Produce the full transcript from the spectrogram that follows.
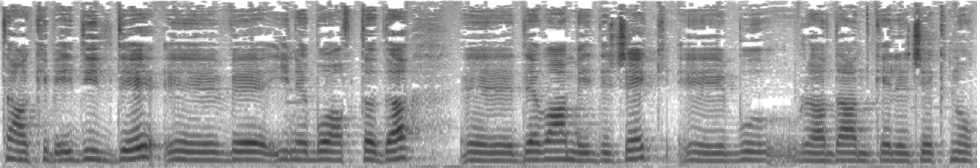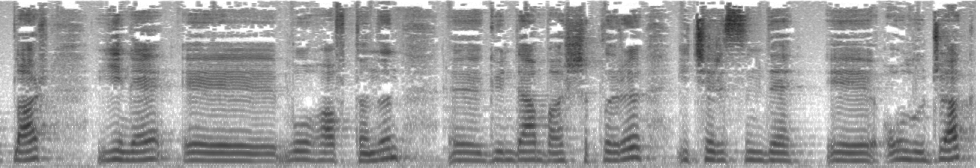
takip edildi. E, ve yine bu haftada e, devam edecek. E, buradan gelecek notlar yine e, bu haftanın e, gündem başlıkları içerisinde e, olacak.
